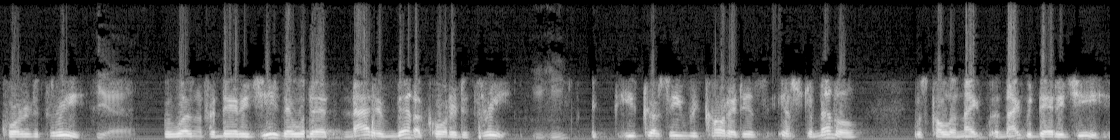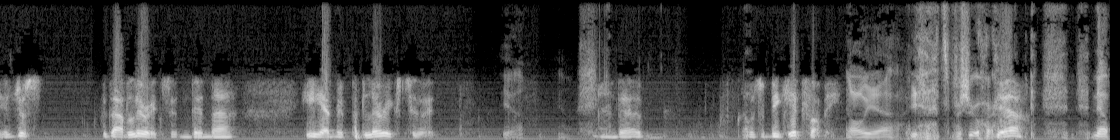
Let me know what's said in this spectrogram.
quarter to three. Yeah. If it wasn't for Daddy G, there would have not have been a quarter to three. hmm he because he recorded his instrumental was called a night a night with Daddy G. It just without lyrics, and then uh, he had me put lyrics to it, Yeah. And uh, It was a big hit for me. Oh yeah, yeah, that's for sure. Yeah. now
